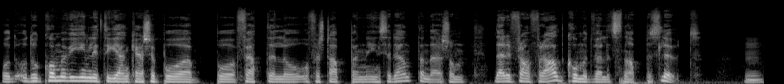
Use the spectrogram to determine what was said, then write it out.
Och, och då kommer vi in lite grann kanske på, på Fettel och, och Verstappen-incidenten där, som, där det framförallt kom ett väldigt snabbt beslut. Mm.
